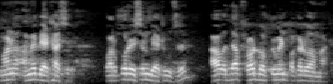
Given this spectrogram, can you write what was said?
પણ અમે બેઠા છે. કોર્પોરેશન બેઠું છે. આ બધા ફ્રોડ ડોક્યુમેન્ટ પકડવા માટે.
